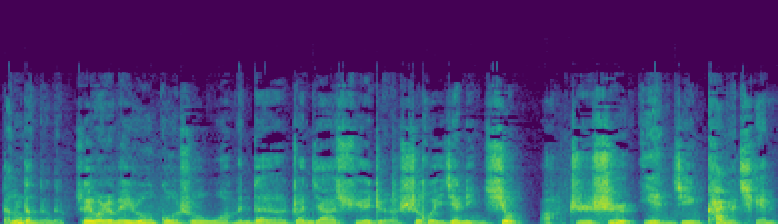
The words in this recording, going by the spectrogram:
等等等等。所以我认为，如果说我们的专家学者、社会意见领袖啊，只是眼睛看着钱。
